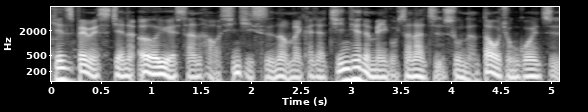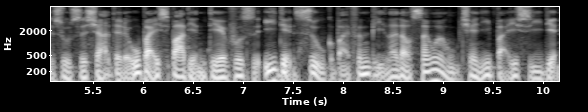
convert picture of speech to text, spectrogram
今天是北美时间的二月三号，星期四。那我们来看一下今天的美股三大指数呢。道琼工业指数是下跌了五百一十八点，跌幅是一点四五个百分比，来到三万五千一百一十一点。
